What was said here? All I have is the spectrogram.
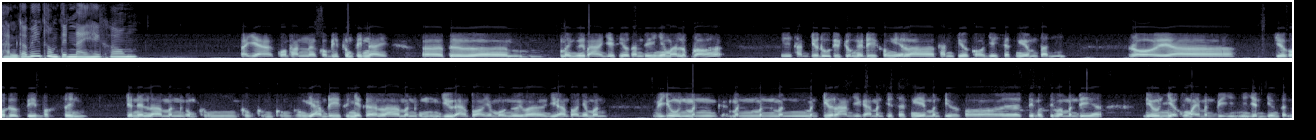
Thành có biết thông tin này hay không? À, dạ, con Thành có biết thông tin này ờ, từ ờ, mấy người bạn giới thiệu Thành đi nhưng mà lúc đó thì Thành chưa đủ tiêu chuẩn để đi có nghĩa là Thành chưa có giấy xét nghiệm tính. Rồi ờ, chưa có được tiêm vaccine cho nên là mình cũng không không không không không dám đi. Thứ nhất là mình cũng giữ an toàn cho mọi người và giữ an toàn cho mình. Ví dụ mình mình mình mình mình chưa làm gì cả mình chưa xét nghiệm mình chưa có tiêm vaccine mà mình đi á nếu nhỡ không may mình bị dính dương tính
